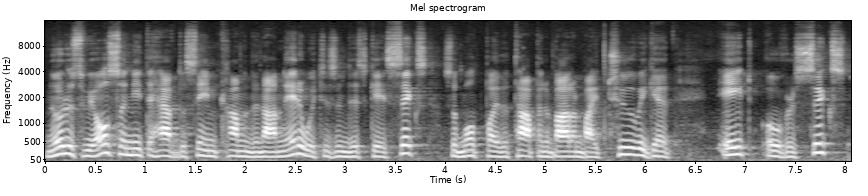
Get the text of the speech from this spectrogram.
notice we also need to have the same common denominator, which is in this case 6, so multiply the top and the bottom by 2, we get 8 over 6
